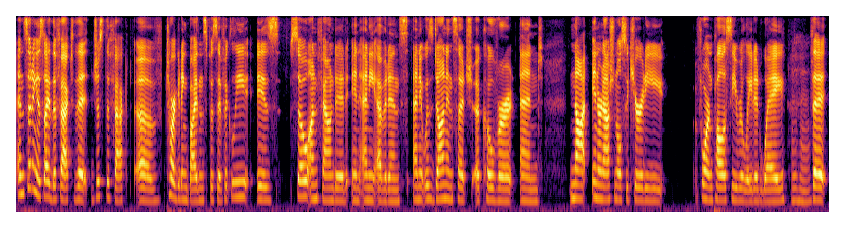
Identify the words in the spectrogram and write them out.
And setting aside the fact that just the fact of targeting Biden specifically is so unfounded in any evidence, and it was done in such a covert and not international security, foreign policy related way mm-hmm. that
